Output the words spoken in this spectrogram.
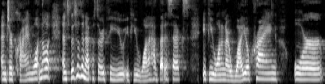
and to cry and whatnot. And so, this is an episode for you if you want to have better sex, if you want to know why you're crying, or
